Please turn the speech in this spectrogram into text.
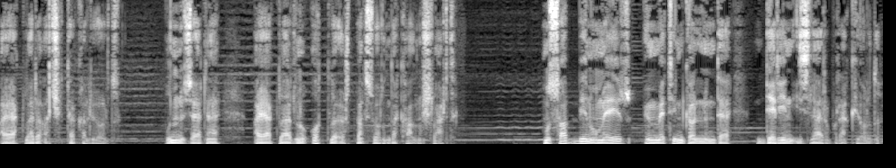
ayakları açıkta kalıyordu. Bunun üzerine ayaklarını otla örtmek zorunda kalmışlardı. Musab bin Umeyr ümmetin gönlünde derin izler bırakıyordu.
